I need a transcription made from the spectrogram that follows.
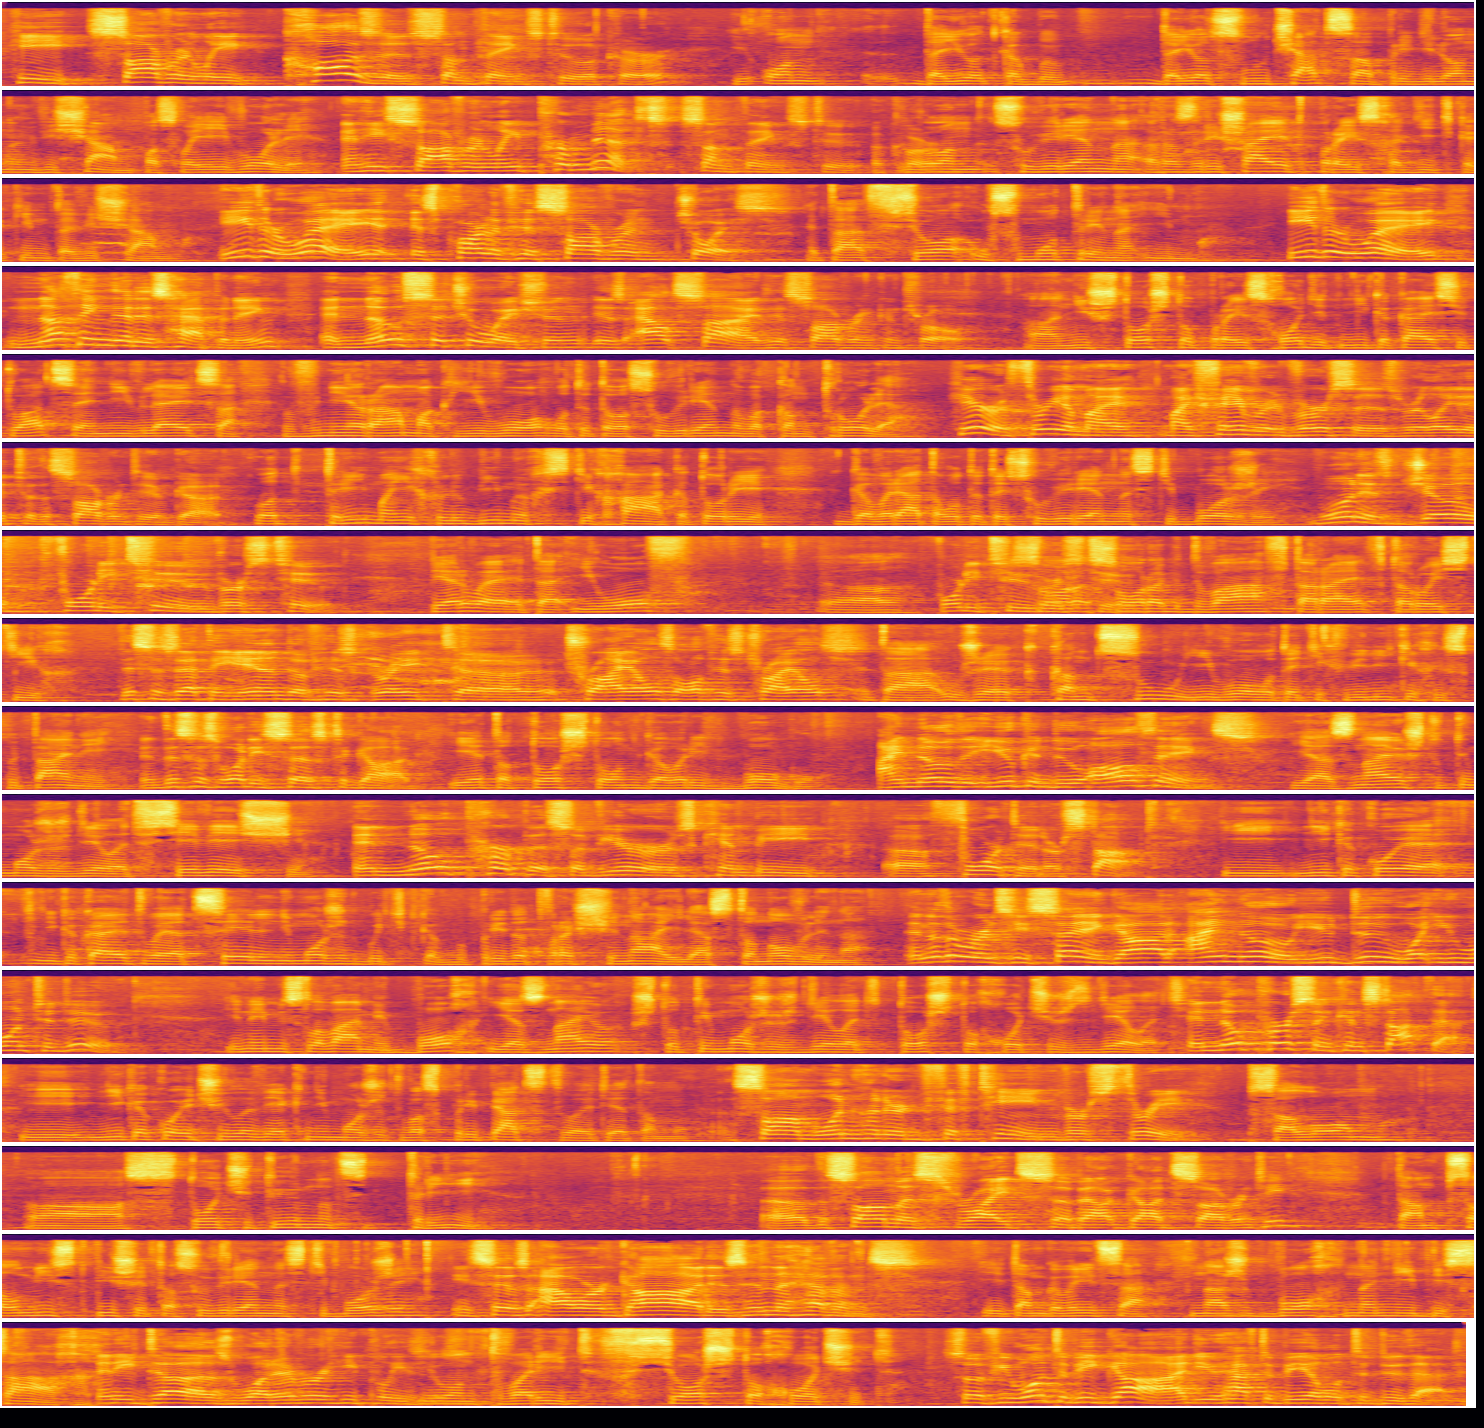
He sovereignly causes some things to occur, И Он э, дает, как бы, дает случаться определенным вещам по своей воле. and He sovereignly permits some things to И occur. Он суверенно разрешает происходить каким-то вещам. Either way is part of His sovereign choice. Это все усмотрено им. Either way, nothing that is happening and no situation is outside His sovereign control. А, Ничто, что происходит, никакая ситуация не является вне рамок его вот этого суверенного контроля. Here are three of my, my favorite verses related to the sovereignty of God. Вот три моих любимых стиха, которые говорят о вот этой суверенности Божьей. One is Job 42, verse 2. Первое это Иов э, 42, 40 verse 2. 42, второй, второй стих. This is at the end of his great uh, trials, all of his trials. Это уже к концу его вот этих великих испытаний. And this is what he says to God И это то, что он говорит Богу. I know that you can do all things, Я знаю, что ты можешь делать все вещи, and no purpose of yours can be uh, thwarted or stopped. и никакое, никакая твоя цель не может быть как бы предотвращена или остановлена. In other words, he's saying, God, I know you do what you want to do. Иными словами, Бог, я знаю, что ты можешь делать то, что хочешь сделать. And no person can stop that. И никакой человек не может воспрепятствовать этому. Psalm 115, verse 3. Псалом а, 114.3. Uh, the psalmist writes about God's sovereignty. Там псалмист пишет о суверенности Божьей. He says, Our God is in the heavens, И там говорится, наш Бог на небесах. and he does whatever he И pleases. Он творит все, что хочет. So if you want to be God, you have to be able to do that.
